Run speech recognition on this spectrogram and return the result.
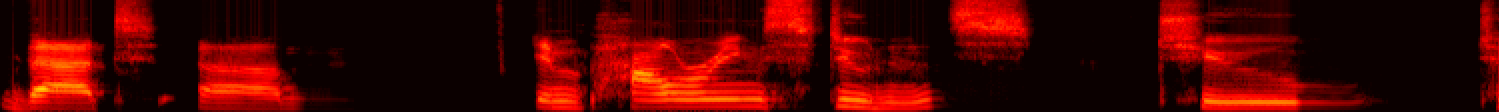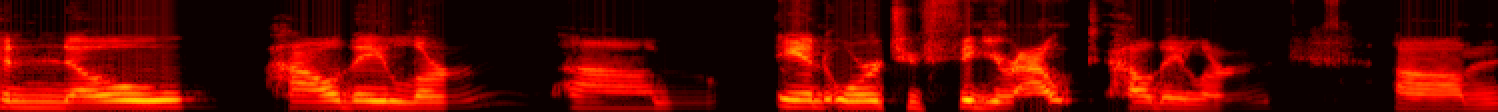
that um, empowering students to to know how they learn um, and or to figure out how they learn um,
